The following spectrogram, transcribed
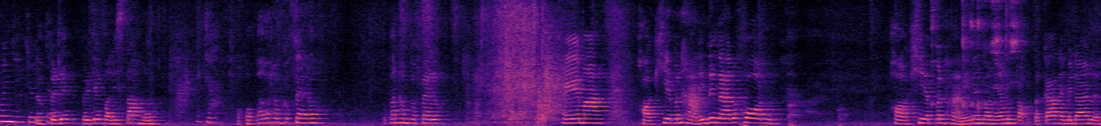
want to เดี๋ยวไป do เรียกไปเรียกบาริสต้ามาเลย that บอกป๊าป๊ามาทำกาแฟแล้วป๊าป๊าทำกาแฟแล้วเทมาขอเคลียร์ปัญหานิดนึงนะทุกคน ขอเคลียร์ปัญหานิดนึงตอนนี้มันตอกตะกร้าอะไรไม่ได้เลย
